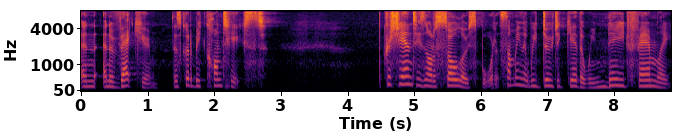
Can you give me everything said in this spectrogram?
in, in a vacuum. There's got to be context. Christianity is not a solo sport, it's something that we do together. We need family.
